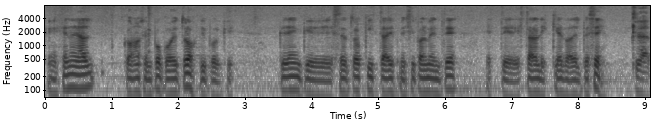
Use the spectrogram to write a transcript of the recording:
que en general conocen poco de Trotsky porque creen que ser trotskista es principalmente este, estar a la izquierda del PC. Claro,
